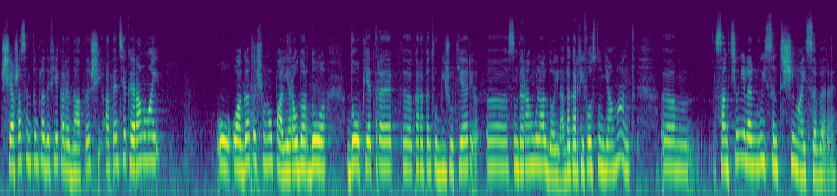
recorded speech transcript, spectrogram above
Și așa se întâmplă de fiecare dată și atenție că era numai o, o agată și un opal. Erau doar două, două pietre uh, care pentru bijutieri uh, sunt de rangul al doilea. Dacă ar fi fost un diamant, uh, sancțiunile lui sunt și mai severe,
